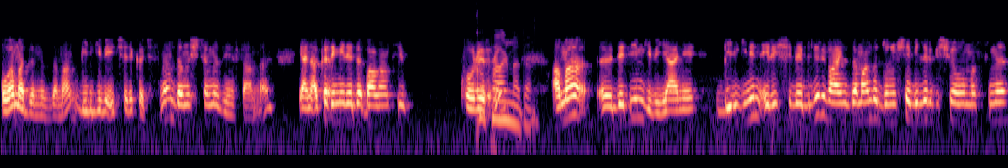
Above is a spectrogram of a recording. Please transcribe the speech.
olamadığımız zaman bilgi ve içerik açısından danıştığımız insanlar. Yani akademiyle de bağlantıyı koruyoruz. Koparmadan. Ama e, dediğim gibi yani bilginin erişilebilir ve aynı zamanda dönüşebilir bir şey olmasını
